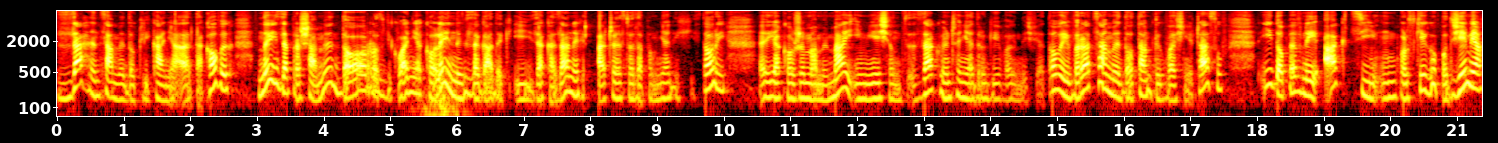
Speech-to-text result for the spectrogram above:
zachęcamy do klikania takowych, no i zapraszamy do rozwikłania kolejnych zagadek i zakazanych, a często zapomnianych historii. Jako, że mamy maj i miesiąc zakończenia II wojny światowej, wracamy do tamtych właśnie czasów i do pewnej akcji mm, polskiego podziemia,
